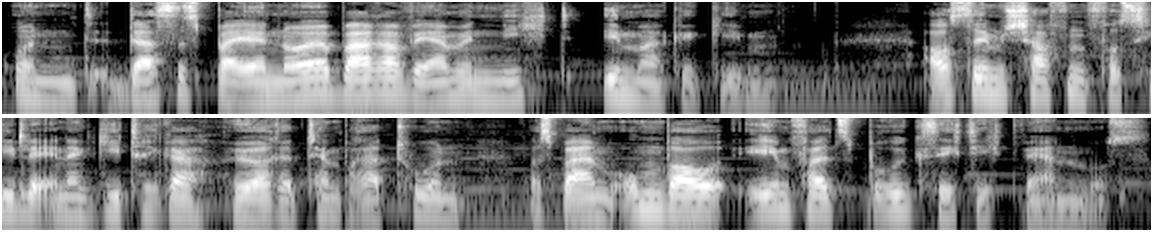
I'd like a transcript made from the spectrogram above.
Und das ist bei erneuerbarer Wärme nicht immer gegeben. Außerdem schaffen fossile Energieträger höhere Temperaturen, was bei einem Umbau ebenfalls berücksichtigt werden muss.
